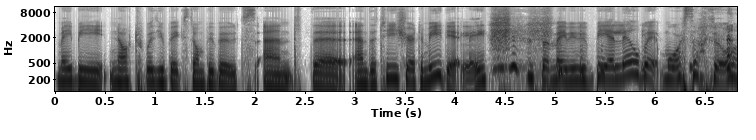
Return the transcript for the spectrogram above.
maybe not with your big stumpy boots and the and the t-shirt immediately but maybe be a little bit more subtle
